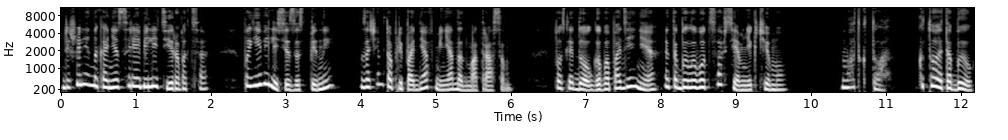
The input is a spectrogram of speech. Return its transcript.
решили наконец реабилитироваться, появились из-за спины, зачем-то приподняв меня над матрасом. После долгого падения это было вот совсем ни к чему. Вот кто? Кто это был?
